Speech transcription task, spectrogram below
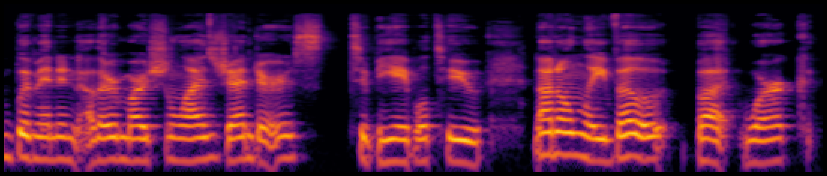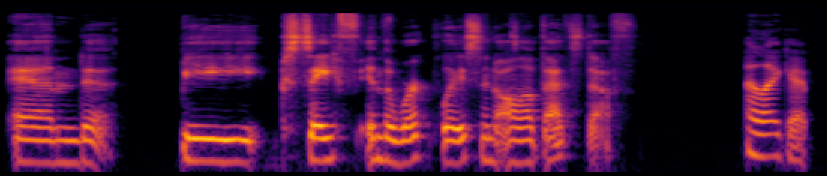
women and other marginalized genders to be able to not only vote but work and be safe in the workplace and all of that stuff. I like it.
